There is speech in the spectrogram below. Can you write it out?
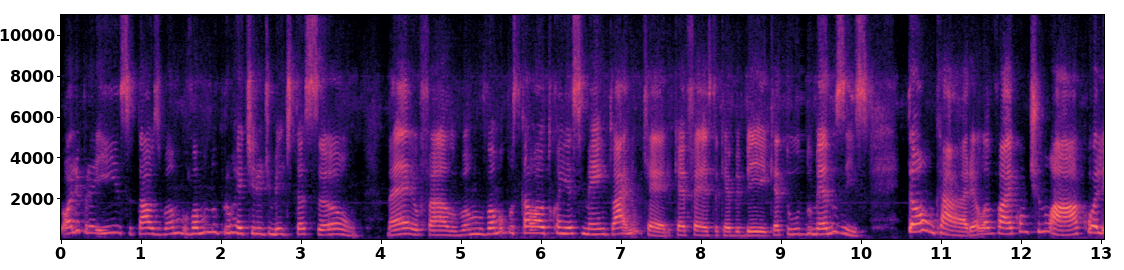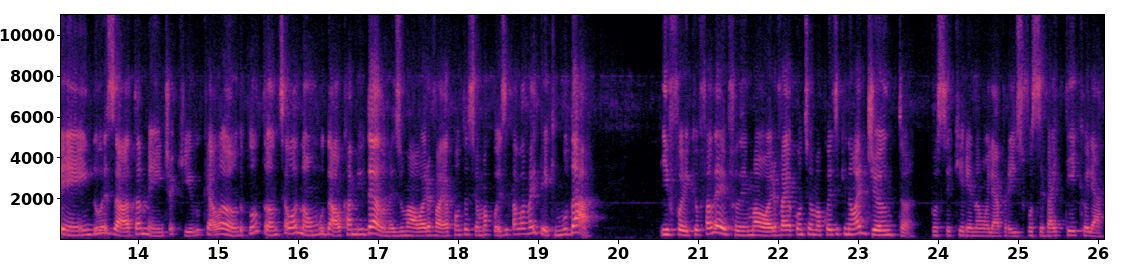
olha para isso, tal. Tá? Vamos, vamos para um retiro de meditação, né? Eu falo, vamos, vamos buscar o autoconhecimento. Ai, não quero, quer festa, quer beber, quer tudo, menos isso. Então, cara, ela vai continuar colhendo exatamente aquilo que ela anda plantando se ela não mudar o caminho dela, mas uma hora vai acontecer uma coisa que ela vai ter que mudar. E foi o que eu falei, falei, uma hora vai acontecer uma coisa que não adianta você querer não olhar para isso, você vai ter que olhar.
